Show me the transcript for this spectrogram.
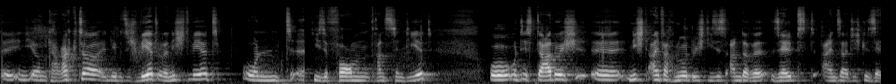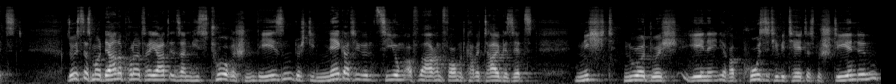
äh, in ihrem Charakter, indem es sich wehrt oder nicht wehrt und äh, diese Formen transzendiert und ist dadurch nicht einfach nur durch dieses andere selbst einseitig gesetzt. So ist das moderne Proletariat in seinem historischen Wesen durch die negative Beziehung auf Warenform und Kapital gesetzt, nicht nur durch jene in ihrer Positivität des Bestehenden,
